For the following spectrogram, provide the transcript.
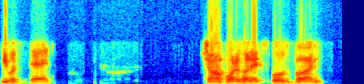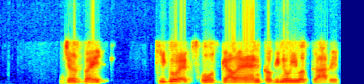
He was dead. Shawn Porter gonna expose Bud, just like Kiko exposed Galahad because we know he was garbage.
